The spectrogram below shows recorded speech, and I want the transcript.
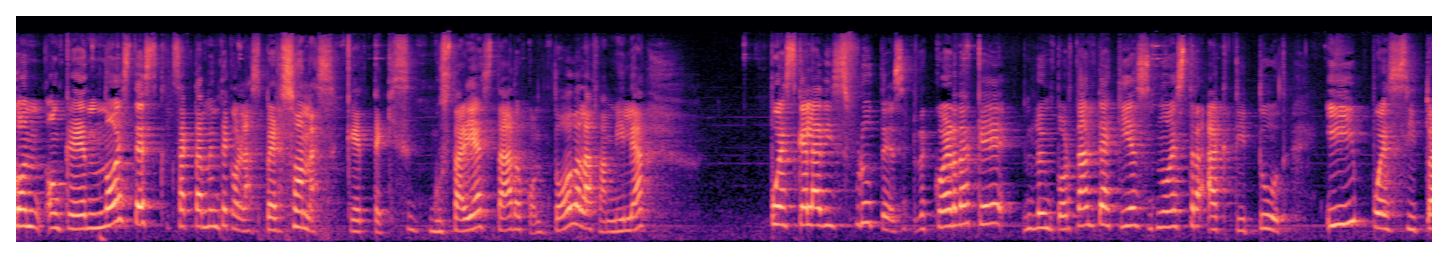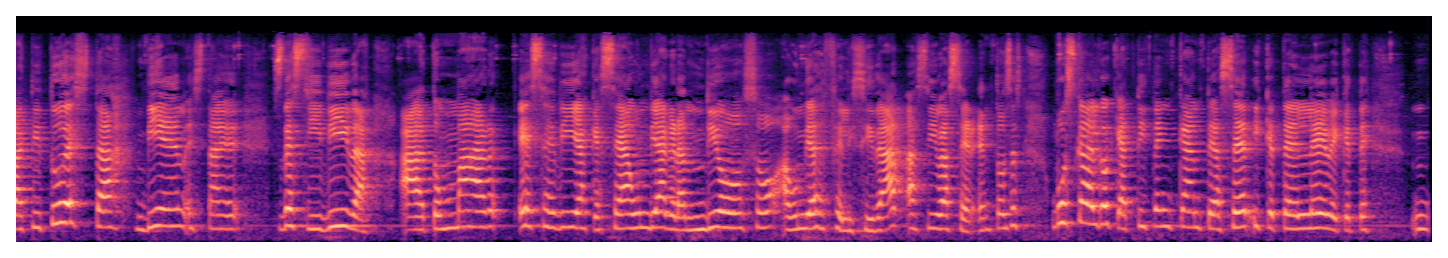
con, aunque no estés exactamente con las personas que te gustaría estar o con toda la familia, pues que la disfrutes. Recuerda que lo importante aquí es nuestra actitud. Y pues si tu actitud está bien, está decidida a tomar ese día que sea un día grandioso, a un día de felicidad, así va a ser. Entonces, busca algo que a ti te encante hacer y que te eleve, que te mm,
